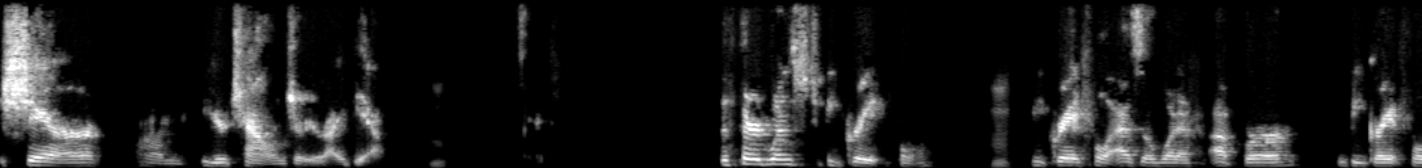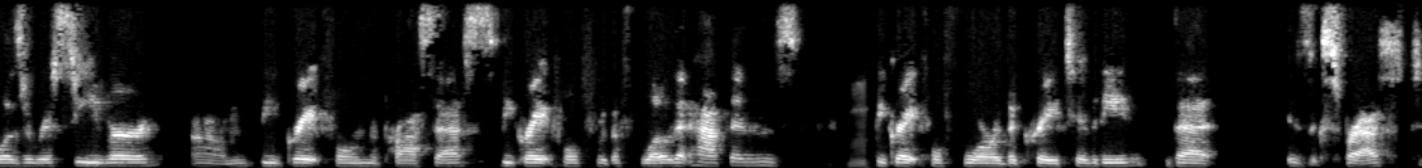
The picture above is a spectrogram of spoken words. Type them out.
share um, your challenge or your idea. The third one is to be grateful. Hmm. Be grateful as a what if upper. Be grateful as a receiver. Um, be grateful in the process. Be grateful for the flow that happens. Hmm. Be grateful for the creativity that is expressed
